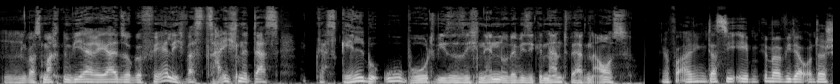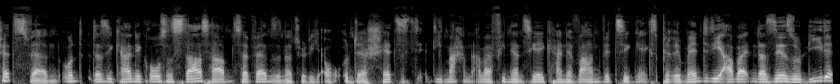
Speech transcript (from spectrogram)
Hm, was macht ein Villarreal so gefährlich? Was zeichnet das, das gelbe U-Boot, wie sie sich nennen oder wie sie genannt werden, aus? Ja, vor allen Dingen, dass sie eben immer wieder unterschätzt werden und dass sie keine großen Stars haben, deshalb werden sie natürlich auch unterschätzt. Die machen aber finanziell keine wahnwitzigen Experimente, die arbeiten da sehr solide,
